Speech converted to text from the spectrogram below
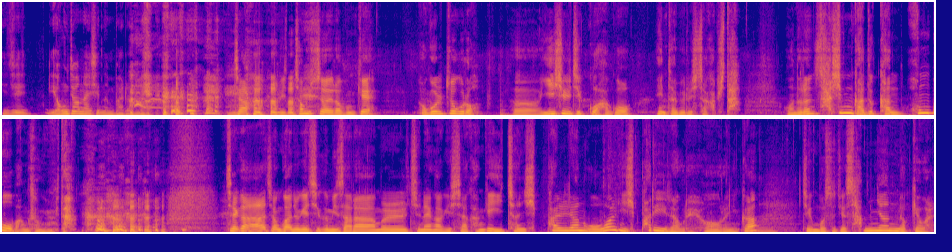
이제 영전하시는 바람에 자 우리 청취자 여러분께 노골적으로 어, 이실직고하고 인터뷰를 시작합시다. 오늘은 사심 가득한 홍보 방송입니다. 제가 정관용의 지금 이 사람을 진행하기 시작한 게 2018년 5월 28일이라고 그래요. 그러니까 음. 지금 벌써 이제 3년 몇 개월.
